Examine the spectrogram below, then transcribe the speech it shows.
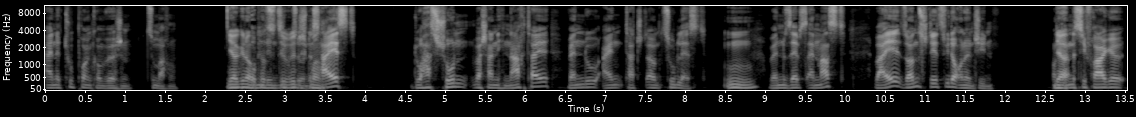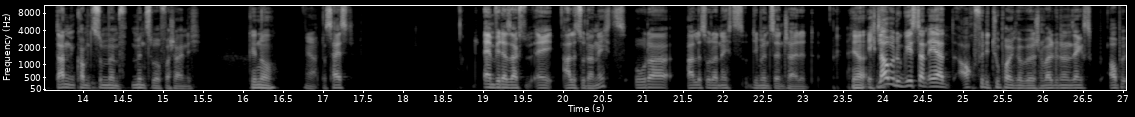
eine Two-Point-Conversion zu machen. Ja, genau, um kannst den du theoretisch holen. Das heißt, du hast schon wahrscheinlich einen Nachteil, wenn du einen Touchdown zulässt. Mhm. Wenn du selbst einen machst, weil sonst steht es wieder unentschieden. Und Ja. dann ist die Frage, dann kommt es zum Münz- Münzwurf wahrscheinlich. Genau. Ja, das heißt, entweder sagst du, ey, alles oder nichts, oder alles oder nichts, die Münze entscheidet. Ja, Ich glaube, du gehst dann eher auch für die Two-Point-Conversion, weil du dann denkst, ob,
